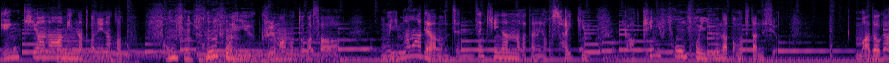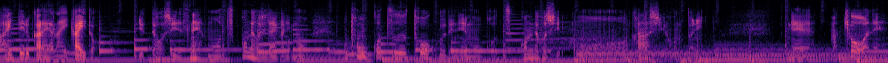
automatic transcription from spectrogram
元気やなみんなとかね、なんか、フォンフォン、フォンフォン言う車の音がさ、もう今まではもう全然気にならなかったのに、なんか最近、やけにフォンフォン言うなと思ってたんですよ。窓が開いてるからやないかいと言ってほしいですね。もう突っ込んでほしい誰かに。もうポンコツトークでね、もうこう突っ込んでほしい。もう悲しい、本当に。で、まあ、今日はね、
